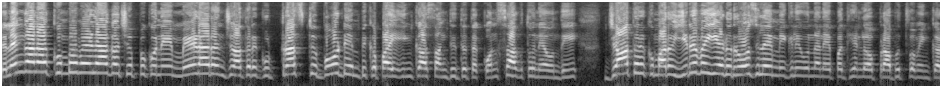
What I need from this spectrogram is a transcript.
తెలంగాణ కుంభమేళాగా చెప్పుకునే మేడారం జాతరకు ట్రస్ట్ బోర్డు ఎంపికపై ఇంకా సందిగ్ధత కొనసాగుతూనే ఉంది. జాతరకు మరో ఇరవై ఏడు రోజులే మిగిలి ఉన్న నేపథ్యంలో ప్రభుత్వం ఇంకా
